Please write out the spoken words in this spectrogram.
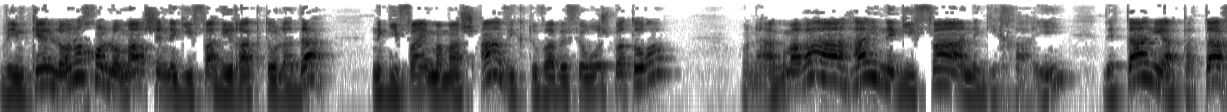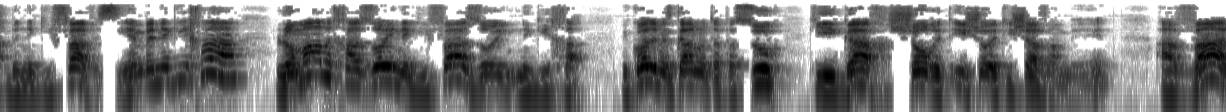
ואם כן, לא נכון לומר שנגיפה היא רק תולדה, נגיפה היא ממש אב, היא כתובה בפירוש בתורה. עונה הגמרא, היי נגיפה נגיחה היא, דתניא פתח בנגיפה וסיים בנגיחה, לומר לך זוהי נגיפה, זוהי נגיחה. מקודם הזכרנו את הפסוק, כי ייגח שור את איש או את אישה ומת, אבל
